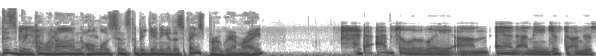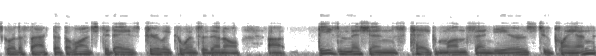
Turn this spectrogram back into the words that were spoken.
This has been going on almost since the beginning of the space program, right? Absolutely. Um, and I mean, just to underscore the fact that the launch today is purely coincidental, uh, these missions take months and years to plan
